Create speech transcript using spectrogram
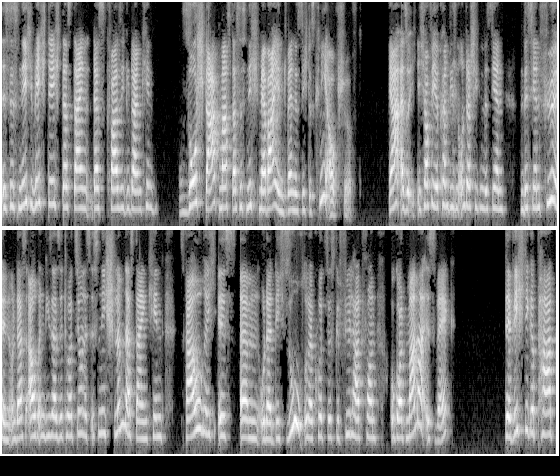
es ist nicht wichtig, dass dein, dass quasi du deinem Kind so stark machst, dass es nicht mehr weint, wenn es sich das Knie aufschürft. Ja, also ich, ich hoffe, ihr könnt diesen Unterschied ein bisschen ein bisschen fühlen und das auch in dieser Situation. Es ist nicht schlimm, dass dein Kind traurig ist ähm, oder dich sucht oder kurz das Gefühl hat von, oh Gott, Mama ist weg. Der wichtige Part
